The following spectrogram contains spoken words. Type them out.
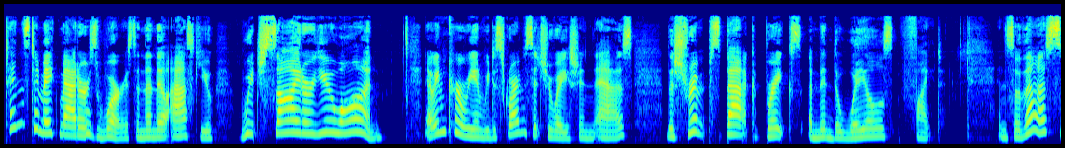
tends to make matters worse and then they'll ask you, which side are you on? Now in Korean we describe the situation as the shrimp's back breaks amid the whale's fight. And so thus,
